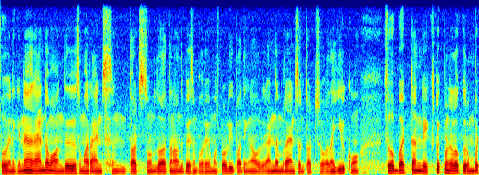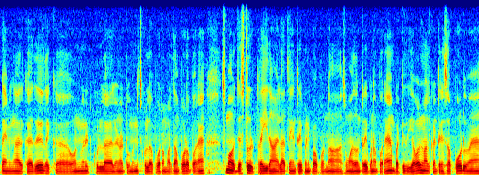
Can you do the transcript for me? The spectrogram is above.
ஸோ எனக்கு என்ன ரேண்டமாக வந்து சும்மா ரேண்ட்ஸ் அண்ட் தாட்ஸ் தோணுதோ அதான் நான் வந்து பேச போகிறேன் மோஸ்ட் ப்ராப்ளி பார்த்தீங்கன்னா ஒரு ரேண்டம் ரேண்ட்ஸ் அண்ட் தாட்ஸ் ஷோவாக தான் இருக்கும். ஸோ பட் அண்ட் எக்ஸ்பெக்ட் பண்ணுற அளவுக்கு ரொம்ப டைமிங்லாம் இருக்காது. லைக் ஒன் மினிட்குள்ளே இல்லைனா டூ மினிட்ஸ்க்குள்ளே போடுற மாதிரி தான் போட போகிறேன் சும்மா ஜஸ்ட் ஒரு ட்ரை தான். எல்லாத்துலேயும் ட்ரை பண்ணி பார்ப்போம் தான். சும்மா அதுவும் ட்ரை பண்ண போகிறேன் பட் இது எவ்வளோ நாள் கண்டினியூஸாக போடுவேன்?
